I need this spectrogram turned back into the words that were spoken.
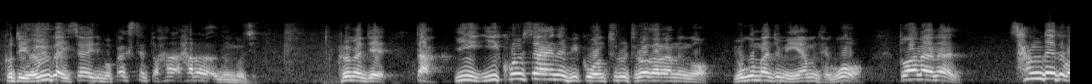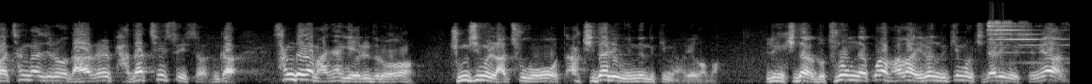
그것도 여유가 있어야지 뭐 백스텝도 하, 하라는 거지. 그러면 이제 딱 이 이 콜사인을 믿고 원투를 들어가라는 거 요것만 좀 이해하면 되고 또 하나는 상대도 마찬가지로 나를 받아칠 수 있어. 그러니까 상대가 만약에 예를 들어 중심을 낮추고 딱 기다리고 있는 느낌이야. 얘가 막 이렇게 기다려. 너 들어오면 내가 꼬라박아 이런 느낌으로 기다리고 있으면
